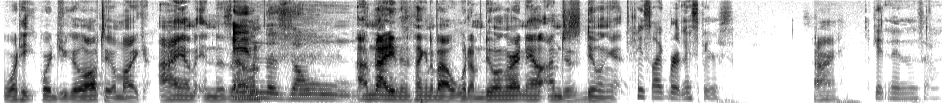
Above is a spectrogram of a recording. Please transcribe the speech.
"Where'd he? Where'd you go off to?" I'm like, "I am in the zone. In the zone, I'm not even thinking about what I'm doing right now. I'm just doing it." he's like Britney Spears, Sorry. getting in the zone.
